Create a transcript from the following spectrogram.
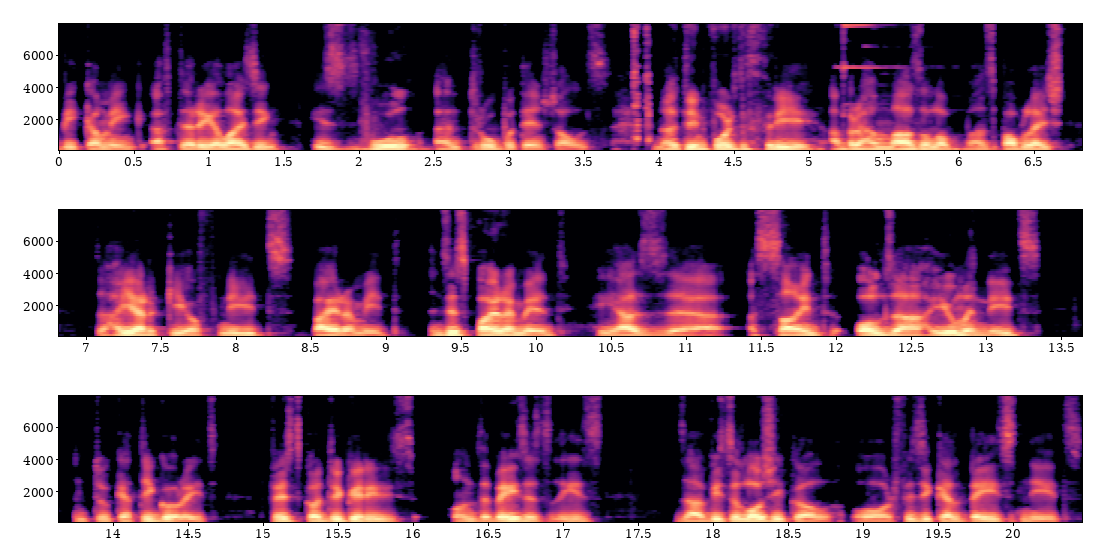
becoming after realizing his full and true potentials. 1943, Abraham Maslow has published the hierarchy of needs pyramid. In this pyramid, he has uh, assigned all the human needs into categories. First categories on the basis is the physiological or physical based needs,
